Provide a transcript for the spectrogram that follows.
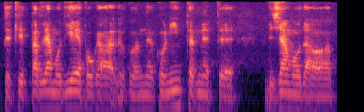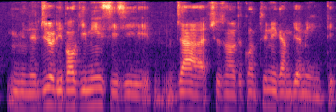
perché parliamo di epoca con, con internet, diciamo da, nel giro di pochi mesi si, già ci sono continui cambiamenti.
